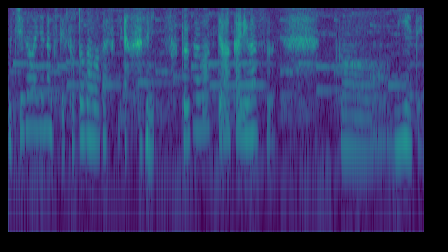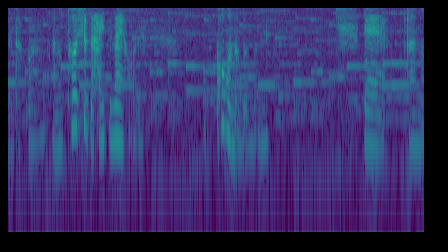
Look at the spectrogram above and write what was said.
内側じゃなくて外側が好き。外側って分かります？こう見えてるところ。あのトーシューズ履いてない方です。甲の部分ね。であの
